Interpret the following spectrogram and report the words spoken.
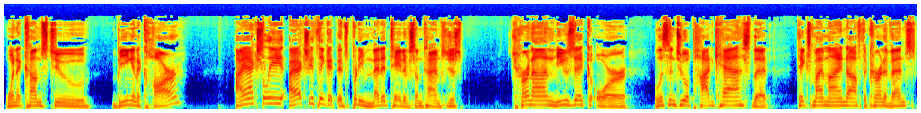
when it comes to being in a car, I actually, I actually think it, it's pretty meditative sometimes to just turn on music or listen to a podcast that takes my mind off the current events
